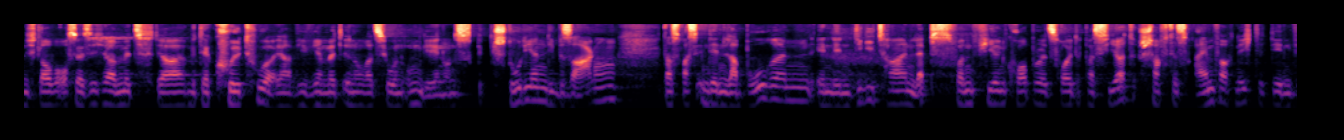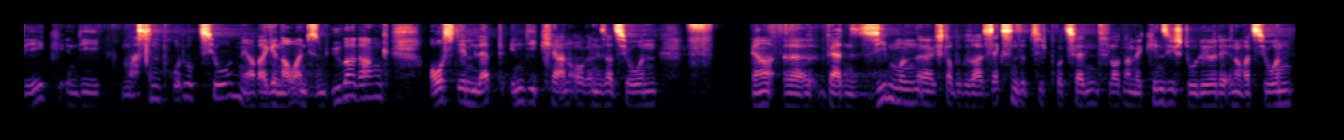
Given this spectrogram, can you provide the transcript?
und ich glaube auch sehr sicher mit der, mit der Kultur, ja, wie wir mit Innovationen umgehen. Und es gibt Studien, die besagen, dass was in den Laboren, in den digitalen Labs von vielen Corporates heute passiert, schafft es einfach nicht den Weg in die Massenproduktion, ja, weil genau an diesem Übergang aus dem Lab in die Kernorganisation ja, äh, werden sieben, äh, ich glaube sogar 76 Prozent laut einer McKinsey-Studie der Innovationen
